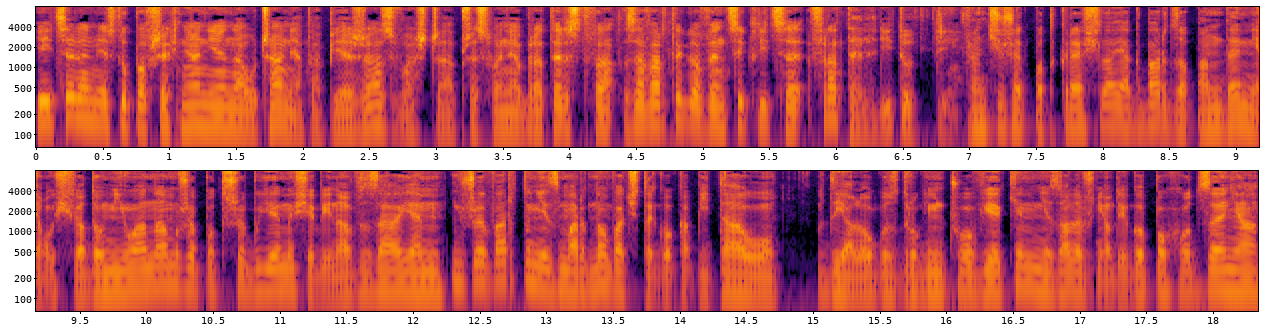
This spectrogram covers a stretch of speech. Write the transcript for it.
Jej celem jest upowszechnianie nauczania papieża, zwłaszcza przesłania braterstwa, zawartego w encyklice Fratelli Tutti. Franciszek podkreśla, jak bardzo pandemia uświadomiła nam, że potrzebujemy siebie nawzajem i że warto nie zmarnować tego kapitału. W dialogu z drugim człowiekiem, niezależnie od jego pochodzenia,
